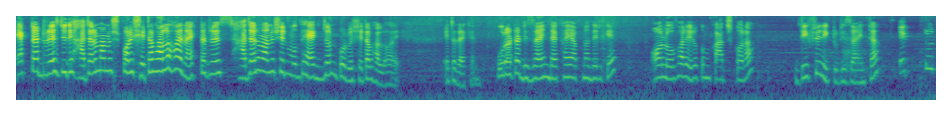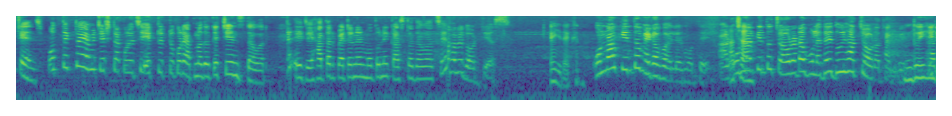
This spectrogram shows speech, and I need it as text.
একটা ড্রেস যদি হাজার মানুষ পরে সেটা ভালো হয় না? একটা ড্রেস হাজার মানুষের মধ্যে একজন পরবে সেটা ভালো হয়। এটা দেখেন। পুরাটা ডিজাইন দেখায় আপনাদেরকে। অল ওভার এরকম কাজ করা। ডিফারেন্ট একটু ডিজাইনটা। একটু চেঞ্জ প্রত্যেকটাই আমি চেষ্টা করেছি একটু একটু করে আপনাদেরকে চেঞ্জ দেওয়ার। এই যে হাতার প্যাটার্নের মতনই কাজটা দেওয়া আছে। হবে গর্জিয়াস এই দেখেন। ওনাও কিন্তু মেগা ভয়েলের মধ্যে। আর আচ্ছা। ওনার কিন্তু চওড়াটা বলে দেয় দুই হাত চওড়া থাকবে। দুই হাত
